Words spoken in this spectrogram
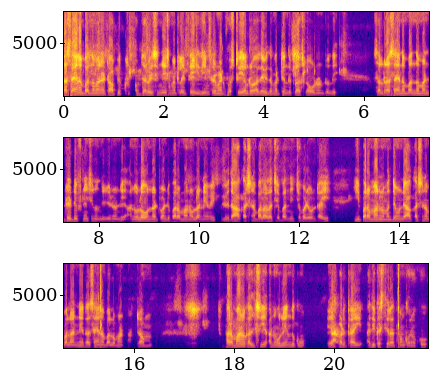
రసాయన బంధం అనే టాపిక్ అబ్జర్వేషన్ చేసినట్లయితే ఇది ఇంటర్మీడియట్ ఫస్ట్ ఇయర్లో అదేవిధంగా టెన్త్ క్లాస్లో కూడా ఉంటుంది. అసలు రసాయన బంధం అంటే డెఫినేషన్ ఉంది చూడండి. అణువులో ఉన్నటువంటి పరమాణువులు అనేవి వివిధ ఆకర్షణ బలాలచే బంధించబడి ఉంటాయి. ఈ పరమాణుల మధ్య ఉండే ఆకర్షణ బలాన్ని రసాయన బలం అంటాము. పరమాణు కలిసి అణువులు ఎందుకు ఏర్పడతాయి? అధిక స్థిరత్వం కొరకు.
